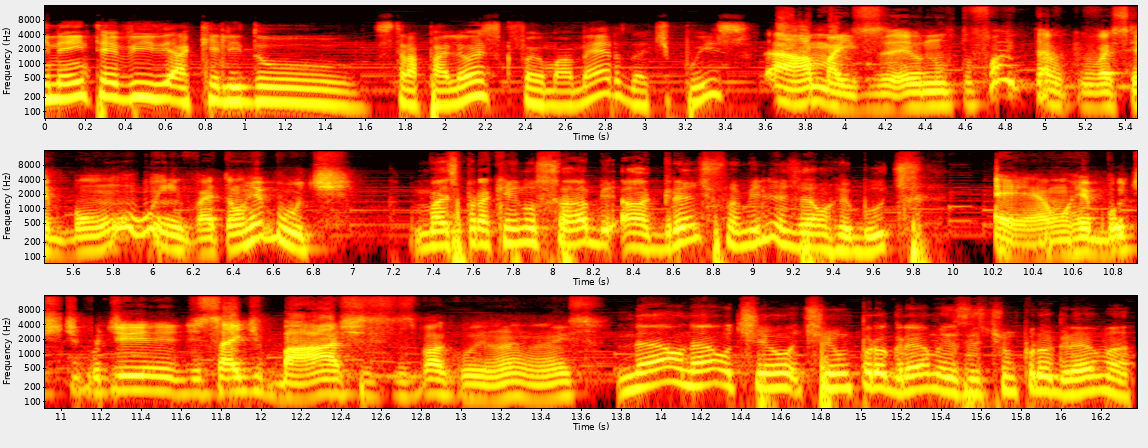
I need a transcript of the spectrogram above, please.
Que nem teve aquele dos Trapalhões, que foi uma merda, tipo isso. Ah, mas eu não tô falando que tá- vai ser bom ou ruim. Vai ter um reboot. Mas pra quem não sabe, a Grande Família já é um reboot. É, é um reboot tipo de, de sai de baixo, esses bagulho, né? Não é isso? Não, não, tinha, tinha um programa, existia um programa,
